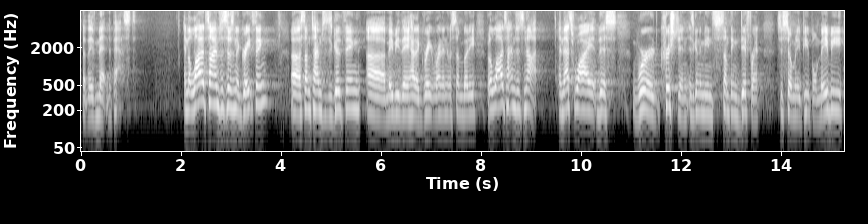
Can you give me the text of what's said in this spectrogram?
that they've met in the past. And a lot of times this isn't a great thing. Uh, sometimes it's a good thing. Uh, maybe they had a great run in with somebody, but a lot of times it's not. And that's why this word Christian is going to mean something different to so many people. Maybe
